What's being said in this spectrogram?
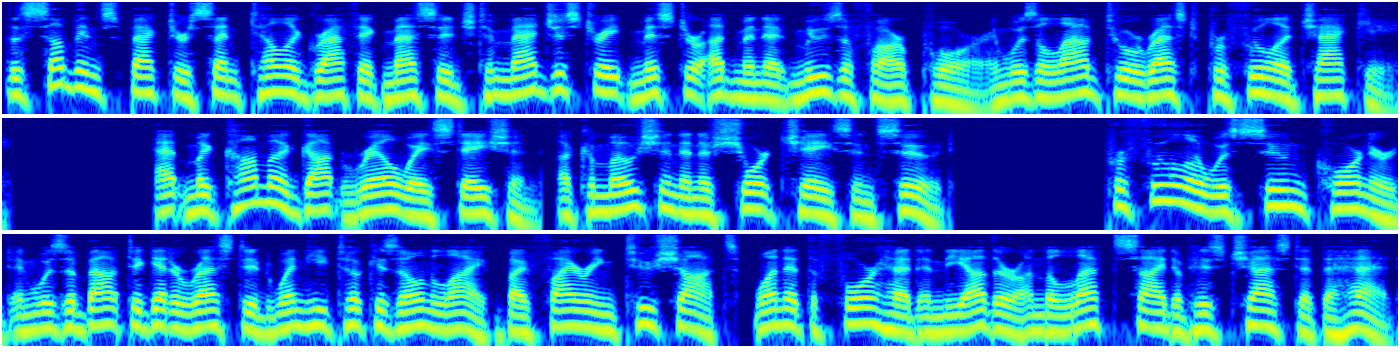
The sub-inspector sent telegraphic message to Magistrate Mr. Woodman at Muzaffarpur and was allowed to arrest Prafulla Chaki. At Mokama Ghat railway station, a commotion and a short chase ensued. Prafulla was soon cornered and was about to get arrested when he took his own life by firing two shots, one at the forehead and the other on the left side of his chest at the head.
